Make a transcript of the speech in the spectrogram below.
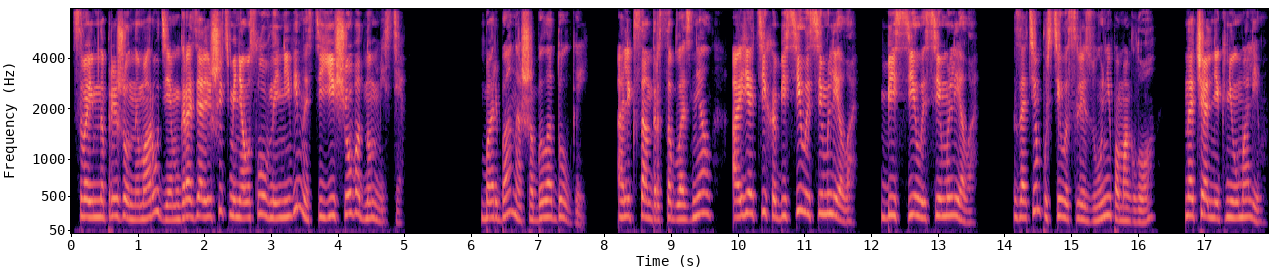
своим напряженным орудием, грозя лишить меня условной невинности еще в одном месте. Борьба наша была долгой. Александр соблазнял, а я тихо бесилась и млела. Бесилась и млела. Затем пустила слезу, не помогло. Начальник неумолим.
